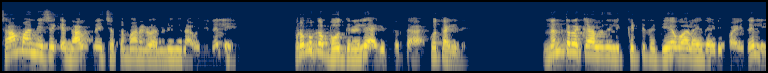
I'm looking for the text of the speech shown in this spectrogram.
ಸಾಮಾನ್ಯ ಶಕೆ ನಾಲ್ಕನೇ ಶತಮಾನಗಳ ನಡುವಿನ ಅವಧಿಯಲ್ಲಿ ಪ್ರಮುಖ ಬೌದ್ಧನಲ್ಲಿ ನೆಲೆ ಆಗಿತ್ತಂತ ಗೊತ್ತಾಗಿದೆ. ನಂತರ ಕಾಲದಲ್ಲಿ ಕಟ್ಟಿದ ದೇವಾಲಯದ ಅಡಿಪಾಯದಲ್ಲಿ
